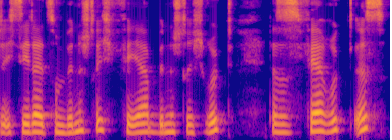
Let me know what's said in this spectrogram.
ich sehe da jetzt so ein Bindestrich, fair, Bindestrich rückt, dass es verrückt ist,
